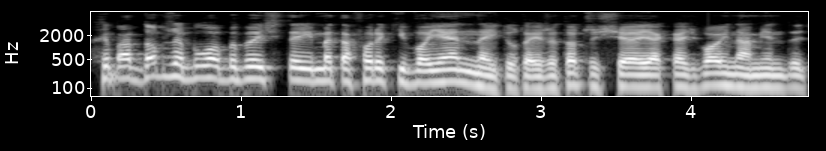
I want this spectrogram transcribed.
chyba dobrze byłoby być tej metaforyki wojennej tutaj, że toczy się jakaś wojna między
